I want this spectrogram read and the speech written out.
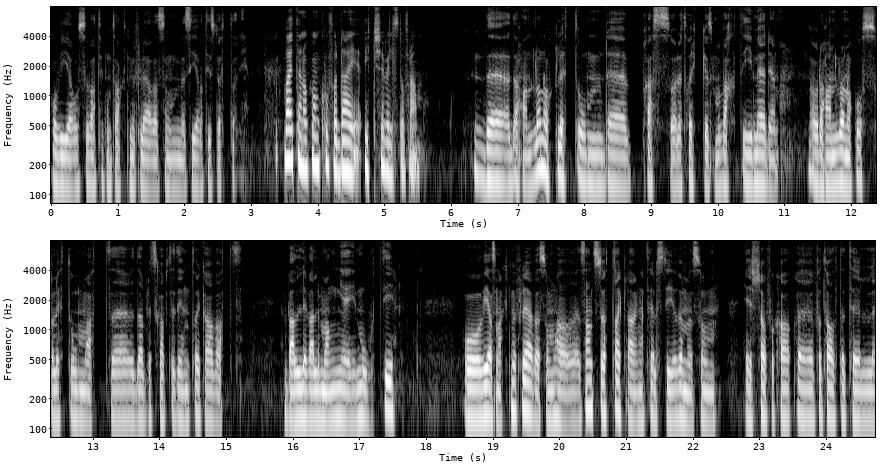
og vi har også vært i kontakt med flere som sier at de støtter de. Veit jeg noe om hvorfor de ikke vil stå fram? Det, det, handler nok litt om det presset og det trykket som har vært i mediene. Og det handler nok også litt om at det har blitt skapt et inntrykk av at veldig, veldig mange er imot de. Og vi har snakket med flere som har sendt støtteerklæringer til styret, men som ikke har fortalt det til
